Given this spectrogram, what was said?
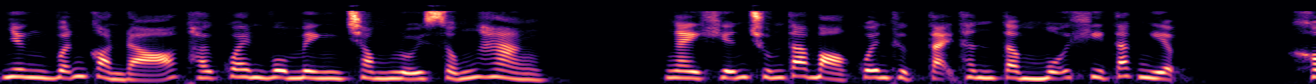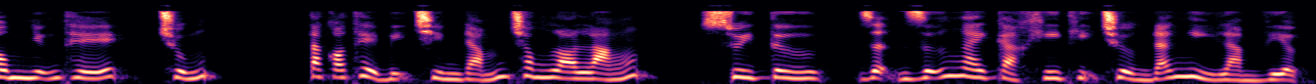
nhưng vẫn còn đó thói quen vô minh trong lối sống hàng. Ngày khiến chúng ta bỏ quên thực tại thân tâm mỗi khi tác nghiệp. Không những thế, chúng ta có thể bị chìm đắm trong lo lắng, suy tư, giận dữ ngay cả khi thị trường đã nghỉ làm việc.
